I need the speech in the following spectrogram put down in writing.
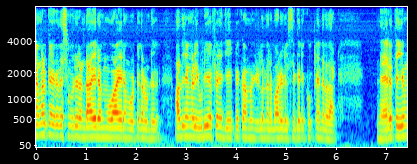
ഞങ്ങൾക്ക് ഏകദേശം ഒരു രണ്ടായിരം മൂവായിരം വോട്ടുകളുണ്ട്. അത് ഞങ്ങൾ യു ഡി എഫിനെ ജയിപ്പിക്കാൻ വേണ്ടിയിട്ടുള്ള നിലപാടുകൾ സ്വീകരിക്കും എന്നുള്ളതാണ് നേരത്തെയും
